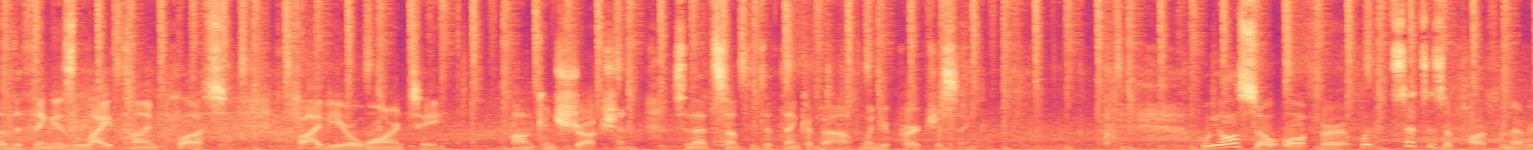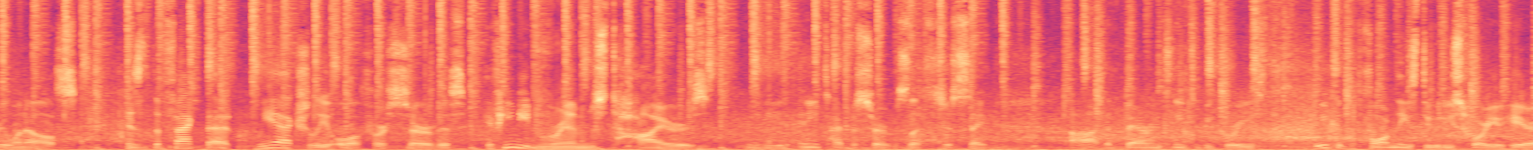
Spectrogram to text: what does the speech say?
Other thing is lifetime plus five year warranty on construction. So that's something to think about when you're purchasing. We also offer, what sets us apart from everyone else is the fact that we actually offer service. If you need rims, tires, you need any type of service, let's just say uh, the bearings need to be greased, we can perform these duties for you here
